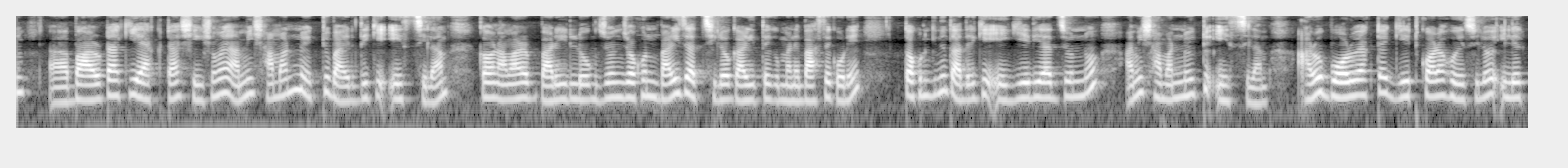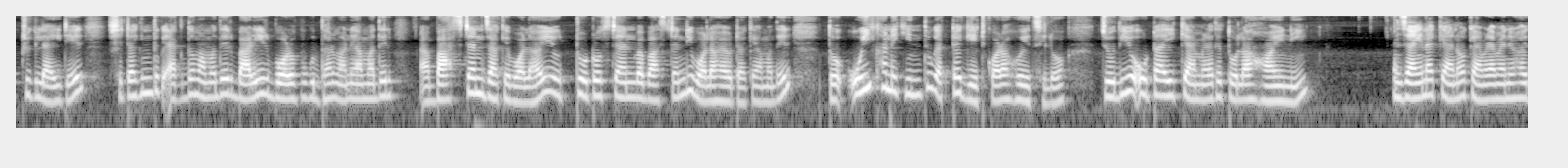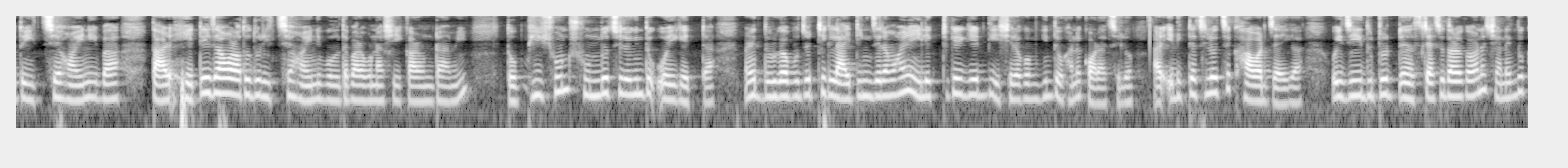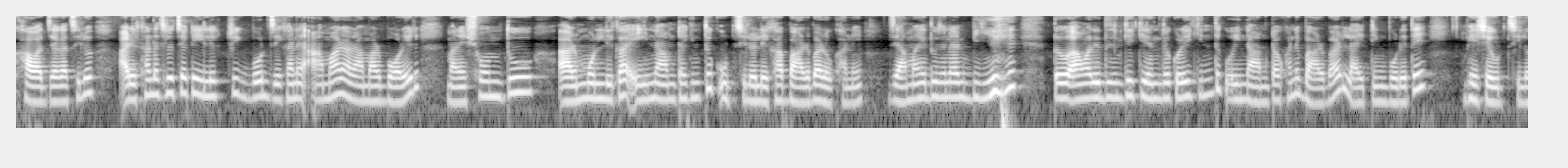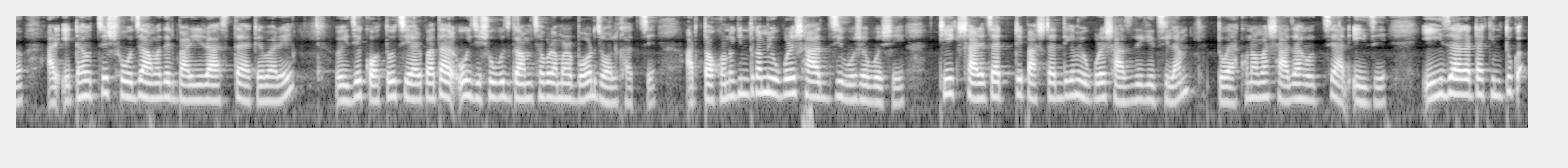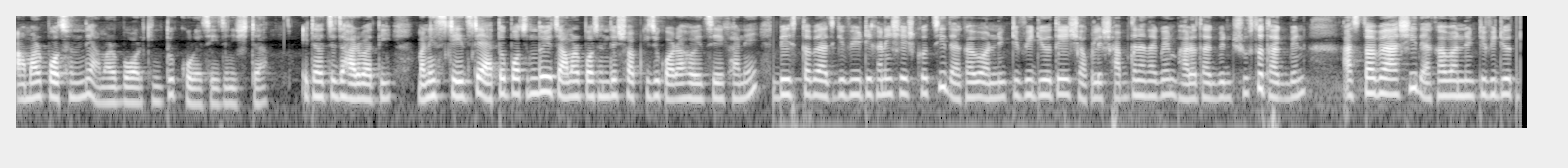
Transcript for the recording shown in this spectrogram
বারোটা কি একটা, সেই সময় আমি সামান্য একটু বাইরের দিকে এসছিলাম। কারণ আমার বাড়ির লোকজন যখন বাড়ি যাচ্ছিল গাড়িতে মানে বাসে করে তখন কিন্তু তাদেরকে এগিয়ে দেওয়ার জন্য আমি সামান্য একটু এসছিলাম। আরও বড় একটা গেট করা হয়েছিল ইলেকট্রিক লাইটের সেটা কিন্তু একদম আমাদের বাড়ির বড় পুকুরধার মানে আমাদের বাস স্ট্যান্ড যাকে বলা হয়, ওই টোটো স্ট্যান্ড বা বাস স্ট্যান্ডই বলা হয় ওটাকে আমাদের। তো ওইখানে কিন্তু একটা গেট করা হয়েছিল। যদিও ওটা এই ক্যামেরাতে তোলা হয়নি। জানি না কেন ক্যামেরাম্যানের হয়তো ইচ্ছে হয়নি বা তার হেঁটে যাওয়ার অত দূর ইচ্ছে হয়নি বলতে পারব না সেই কারণটা আমি। তো ভীষণ সুন্দর ছিল কিন্তু ওই গেটটা মানে দুর্গাপুজোর ঠিক লাইটিং যেরকম হয় না ইলেকট্রিকের গেট দিয়ে সেরকম কিন্তু ওখানে করা ছিল। আর এদিকটা ছিল হচ্ছে খাওয়ার জায়গা। ওই যেই দুটো স্ট্যাচু দাঁড় করানো সেখানে কিন্তু খাওয়ার জায়গা ছিল। আর এখানটা ছিল হচ্ছে একটা ইলেকট্রিক বোর্ড যেখানে আমার আর আমার বরের মানে সন্তু আর মল্লিকা এই নামটা কিন্তু উঠছিল লেখা বারবার ওখানে যে আমাদের দুজনের বিয়ে। তো আমাদের দুজনকে কেন্দ্র করেই কিন্তু ওই নামটা ওখানে বারবার লাইটিং বোর্ডেতে ভেসে উঠছিল। আর এটা হচ্ছে সোজা আমাদের বাড়ির রাস্তা একেবারে। ওই যে কত চেয়ার পাতা আর ওই যে সবুজ গামছা পরে আমার বর জল খাচ্ছে। আর তখনও কিন্তু আমি উপরে সাজছি বসে বসে। ঠিক সাড়ে চারটে, পাঁচটার দিকে আমি উপরে সাজতে গেছিলাম। তো এখন আমার সাজা হচ্ছে আর এই যে, এই জায়গাটা কিন্তু আমার পছন্দে আমার বর কিন্তু করেছে এই জিনিসটা। এটা হচ্ছে ঝাড়বাতি। মানে স্টেজটা এত পছন্দ হয়েছে, আমার পছন্দের সব কিছু করা হয়েছে এখানে। বেশ, তবে আজকে ভিডিওটি এখানেই শেষ করছি। দেখা হবে অন্য একটি ভিডিওতে সকলে সাবধানে থাকবেন, ভালো থাকবেন, সুস্থ থাকবেন। আজ তবে আসি, দেখা হবে অন্য একটি ভিডিও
